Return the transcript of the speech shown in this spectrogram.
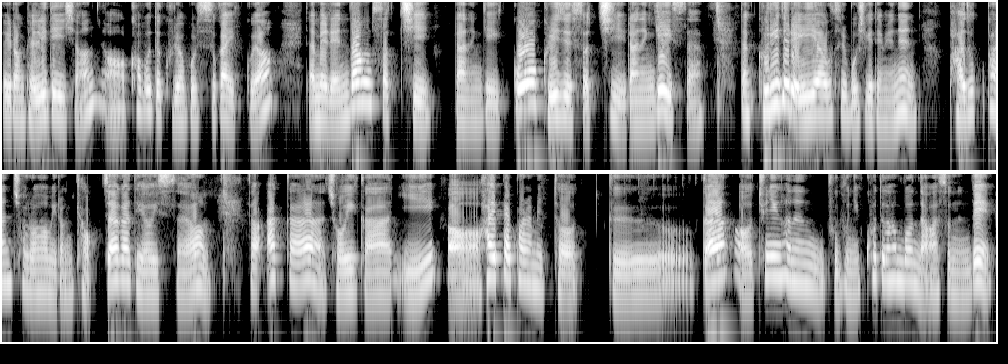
이런 밸리데이션 어, 커브도 그려볼 수가 있고요. 그다음에 랜덤 서치 라는 게 있고 그리드 서치라는 게 있어요. 일단 그리드 레이아웃을 보시게 되면은 바둑판처럼 이런 격자가 되어 있어요. 그래서 아까 저희가 이 어, 하이퍼 파라미터 그가 어, 튜닝하는 부분이 코드가 한번 나왔었는데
